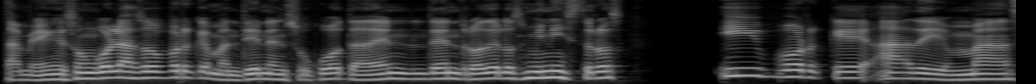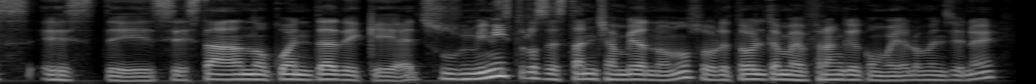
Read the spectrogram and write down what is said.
también es un golazo porque mantienen su cuota dentro de los ministros y porque además este, se está dando cuenta de que sus ministros están cambiando, ¿no? Sobre todo el tema de Franque, como ya lo mencioné,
